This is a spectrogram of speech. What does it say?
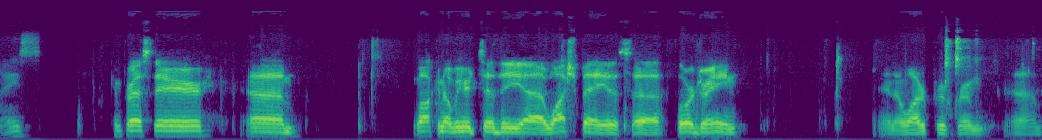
Nice compressed air. Um, walking over here to the uh, wash bay is a floor drain and a waterproof room. Um,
